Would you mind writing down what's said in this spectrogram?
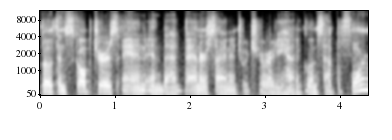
both in sculptures and in that banner signage, which you already had a glimpse at before.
